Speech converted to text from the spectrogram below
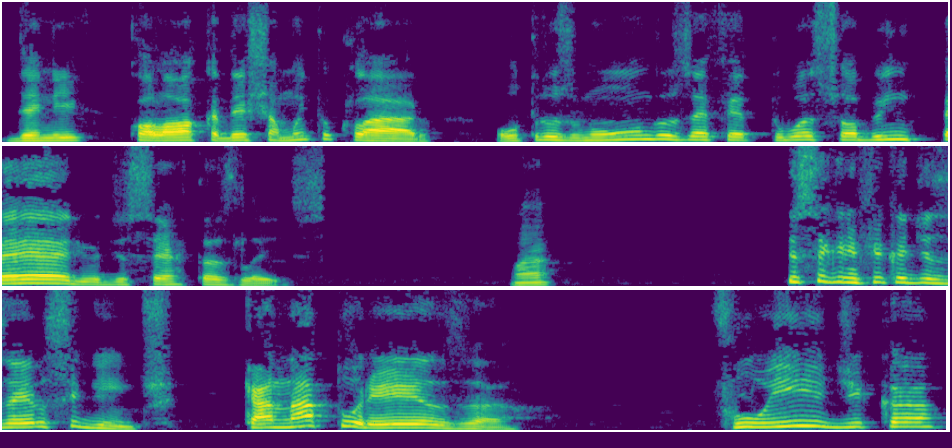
Denis coloca, deixa muito claro, outros mundos efetua sob o império de certas leis. Né? Isso significa dizer o seguinte, que a natureza fluídica,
